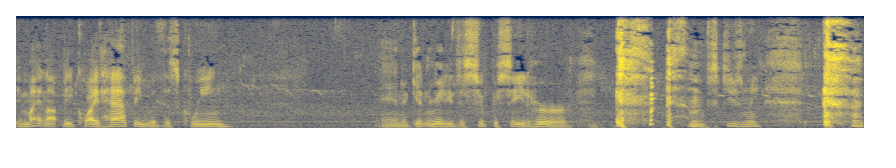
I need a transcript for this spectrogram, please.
They might not be quite happy with this queen and are getting ready to supersede her. Excuse me.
